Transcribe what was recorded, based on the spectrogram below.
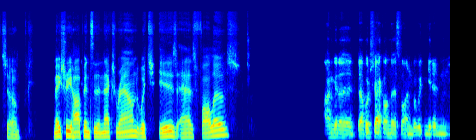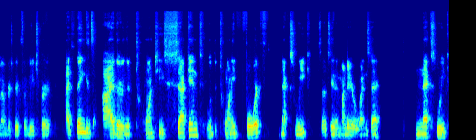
So make sure you hop into the next round, which is as follows. I'm gonna double check on this one, but we can get it in the members group for Leechburg. I think it's either the 22nd or the 24th next week. So it's either Monday or Wednesday next week.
